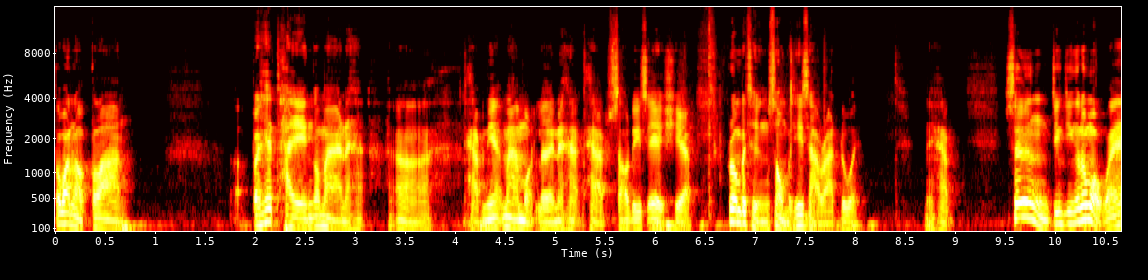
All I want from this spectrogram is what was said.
ตะวันออกกลาง ประเทศไทยเองก็มานะฮะ แถบนี้มาหมดเลยนะฮะแถบ Southeast Asia รวมไปถึงส่งไปที่สหรัฐด้วยนะครับซึ่งจริงๆก็ต้องบอกว่า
